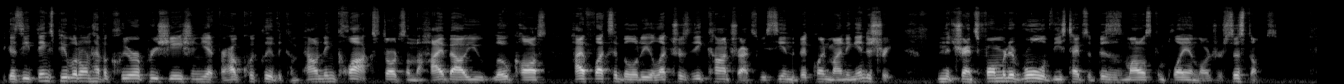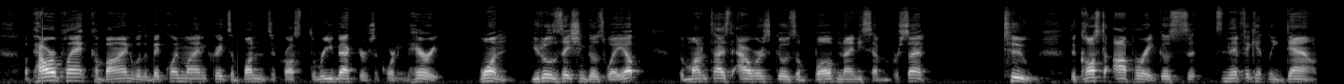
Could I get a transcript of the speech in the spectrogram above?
Because he thinks people don't have a clear appreciation yet for how quickly the compounding clock starts on the high value, low cost, high flexibility electricity contracts we see in the Bitcoin mining industry, and the transformative role of these types of business models can play in larger systems. A power plant combined with a Bitcoin mine creates abundance across three vectors, according to Harry. One, utilization goes way up. The monetized hours goes above 97%. Two, the cost to operate goes significantly down.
